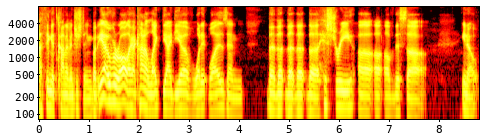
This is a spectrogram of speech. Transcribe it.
i think it's kind of interesting. But yeah overall like i kind of like the idea of what it was and the the the the, the history uh, uh, of this uh you know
